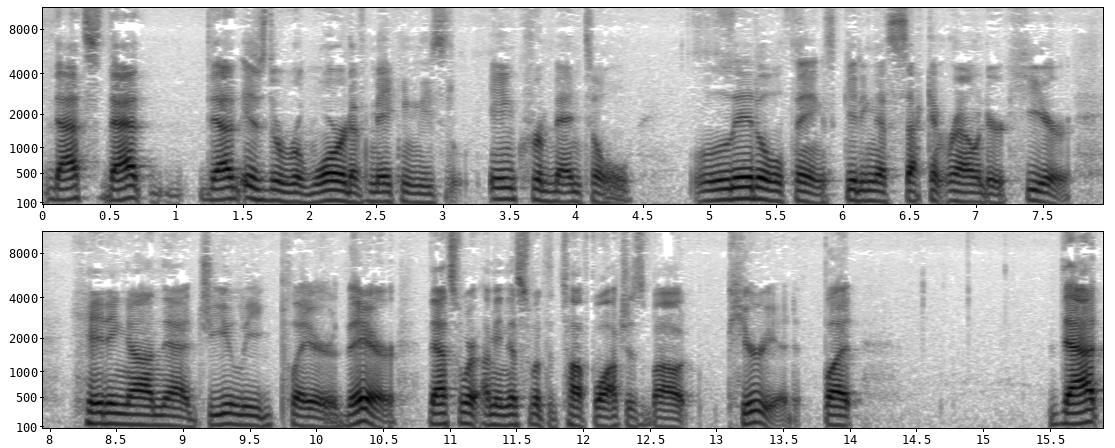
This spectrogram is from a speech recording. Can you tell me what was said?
that's that. That is the reward of making these incremental little things, getting a second rounder here, hitting on that G League player there. That's where I mean this is what the tough watch is about. Period. But that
